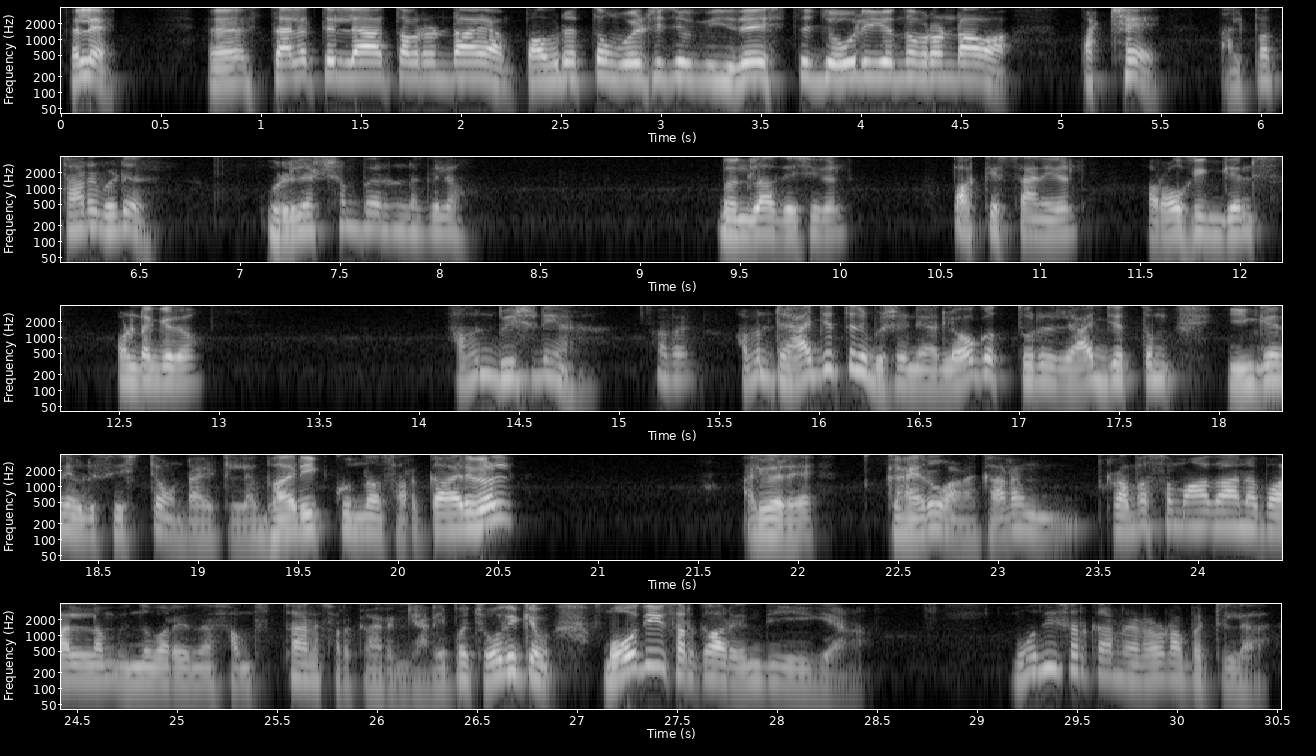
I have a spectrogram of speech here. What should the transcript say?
അല്ലേ? ഏഹ് സ്ഥലത്തില്ലാത്തവരുണ്ടാകാം പൗരത്വം ഉപേക്ഷിച്ച് വിദേശത്ത് ജോലി ചെയ്യുന്നവരുണ്ടാവാം. പക്ഷേ നാൽപ്പത്താറ് വിട് ഒരു ലക്ഷം പേരുണ്ടെങ്കിലോ? ബംഗ്ലാദേശികൾ പാകിസ്ഥാനികൾ റോഹിംഗ്യൻസ് ഉണ്ടെങ്കിലോ? അവൻ ഭീഷണിയാണ്. അതെ. അവൻ രാജ്യത്തിന് ഭീഷണിയാണ്. ലോകത്തൊരു രാജ്യത്തും ഇങ്ങനെ ഒരു സിസ്റ്റം ഉണ്ടായിട്ടില്ല. ഭരിക്കുന്ന സർക്കാരുകൾ ഇവരെ കയറുവാണ്. കാരണം ക്രമസമാധാന പാലനം എന്ന് പറയുന്ന സംസ്ഥാന സർക്കാരിന്റെയാണ്. ഇപ്പോൾ ചോദിക്കും മോദി സർക്കാർ എന്ത് ചെയ്യുകയാണ്? മോദി സർക്കാരിന് ഇടപെടാൻ പറ്റില്ല.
